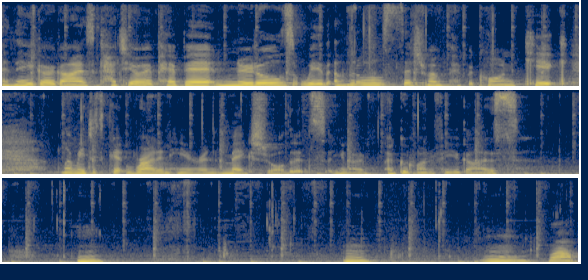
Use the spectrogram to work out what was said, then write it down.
And there you go guys, cacio e pepe noodles with a little Szechuan peppercorn kick. Let me just get right in here and make sure that it's, you know, a good one for you guys. Mmm. Mmm. Mmm. Wow.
